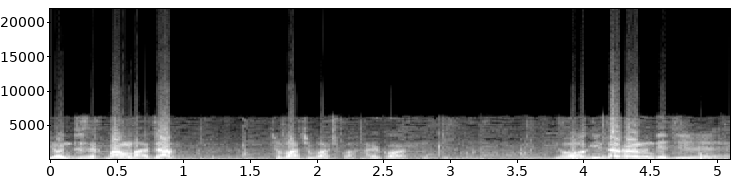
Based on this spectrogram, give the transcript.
연두색 방 맞아? 줘봐, 줘봐, 줘봐. 알 것 같아. 여기다 가면 되지.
